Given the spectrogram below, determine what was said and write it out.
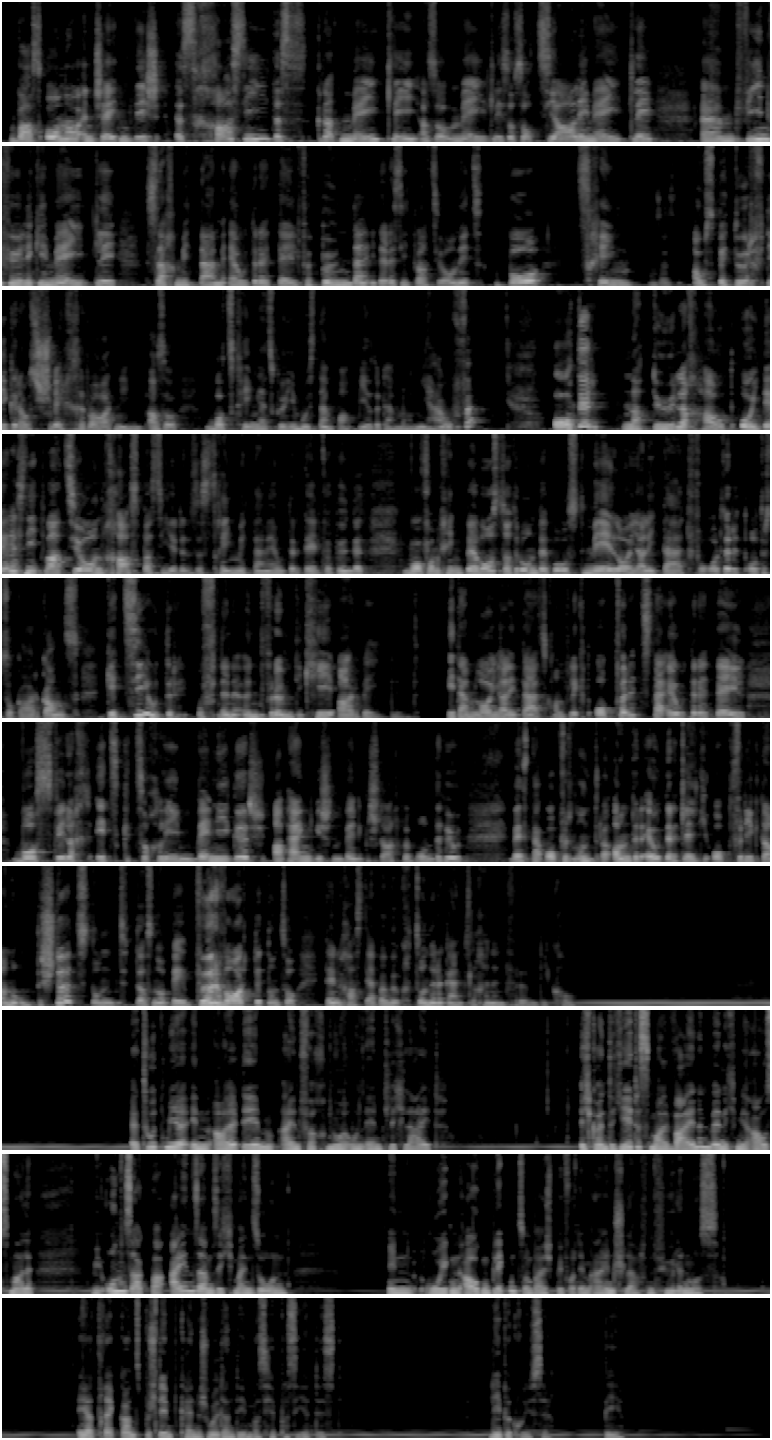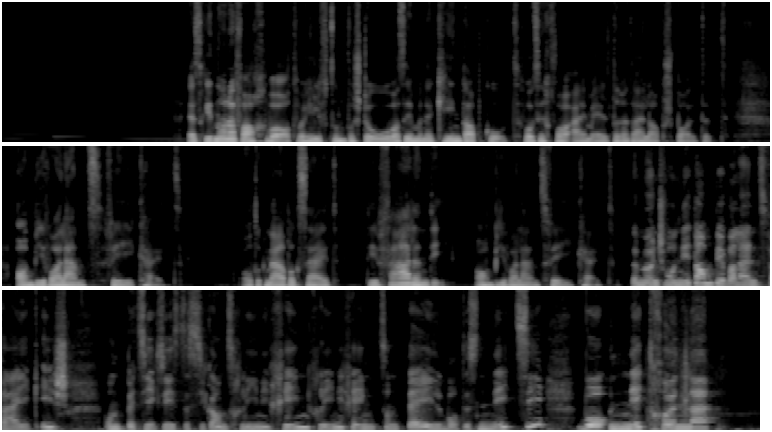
was auch noch entscheidend ist, es kann sein, dass gerade Mädchen, also Mädchen, so soziale Mädchen, ähm, feinfühlige Mädchen sich mit dem älteren Teil verbünden, in dieser Situation jetzt, wo das Kind also als bedürftiger, als schwächer wahrnimmt. Also wo das Kind das Gefühl, ich muss dem Papi oder der Mami helfen. Oder natürlich halt auch in dieser Situation kann es passieren, dass das Kind mit dem älteren Teil verbündet, wo vom Kind bewusst oder unbewusst mehr Loyalität fordert oder sogar ganz gezielter auf eine Entfremdung hinarbeitet in diesem Loyalitätskonflikt opfert es den älteren Teil, wo es vielleicht jetzt so ein weniger abhängig ist und weniger stark verbunden fühlt, wenn es den opfert und der andere ältere Teil die Opferung dann noch unterstützt und das noch befürwortet und so, dann kann es eben wirklich zu einer gänzlichen Entfremdung kommen. Er tut mir in all dem einfach nur unendlich leid. Ich könnte jedes Mal weinen, wenn ich mir ausmale, wie unsagbar einsam sich mein Sohn in ruhigen Augenblicken zum Beispiel vor dem Einschlafen fühlen muss. Er trägt ganz bestimmt keine Schuld an dem, was hier passiert ist. Liebe Grüße, B. Es gibt nur ein Fachwort, das hilft zum Verstehen, was in einem Kind abgeht, wo sich vor einem älteren Teil abspaltet. Ambivalenzfähigkeit. Oder genauer gesagt, die fehlende Ambivalenzfähigkeit. Der Mensch, der nicht ambivalenzfähig ist, und beziehungsweise das sind ganz kleine Kinder, kleine Kinder zum Teil, die das nicht sind, die nicht können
